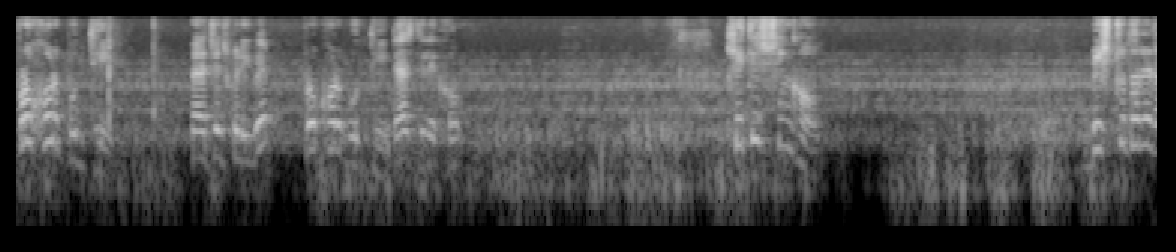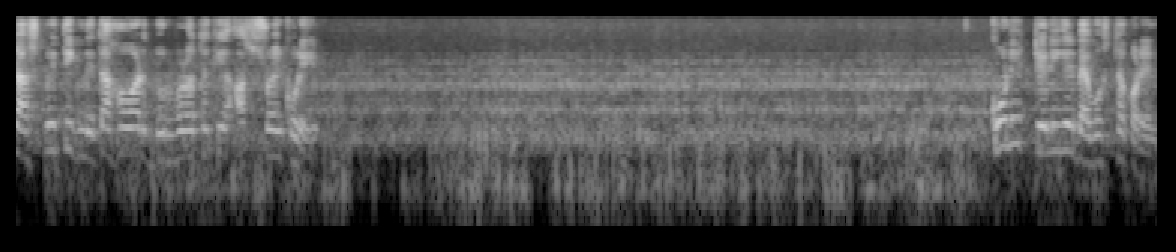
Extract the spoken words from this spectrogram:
প্রখর বুদ্ধি। প্যারা চেঞ্জ করে লিখবে, প্রখর বুদ্ধি। ড্যাশ দিয়ে লেখো। ক্ষিতিশ সিংহ। বিষ্ণুধরের রাজনৈতিক নেতা হওয়ার দুর্বলতাকে আশ্রয় করে কোনির ট্রেনিংয়ের ব্যবস্থা করেন।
